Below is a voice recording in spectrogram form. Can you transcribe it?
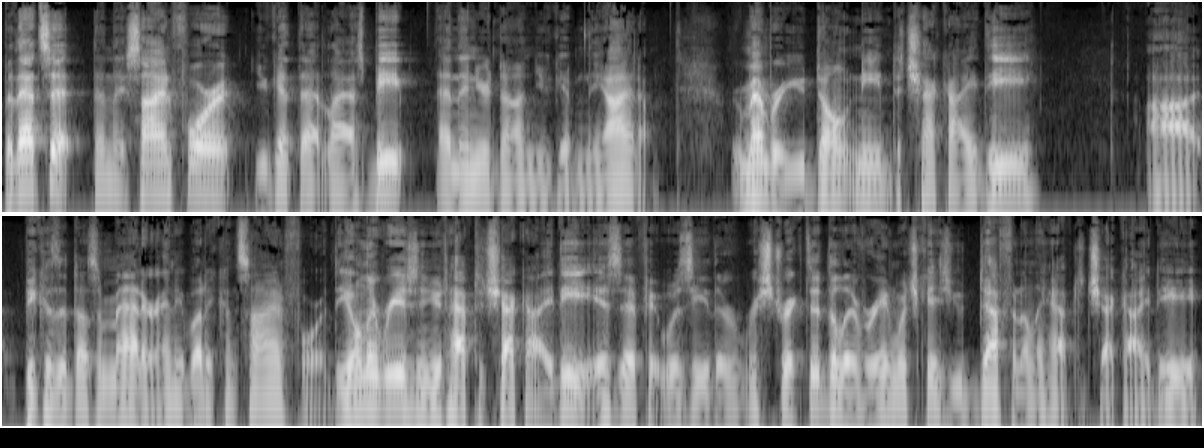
But that's it. Then they sign for it, you get that last beep, and then you're done. You give them the item. Remember, you don't need to check ID uh, because it doesn't matter. Anybody can sign for it. The only reason you'd have to check ID is if it was either restricted delivery, in which case you definitely have to check ID,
